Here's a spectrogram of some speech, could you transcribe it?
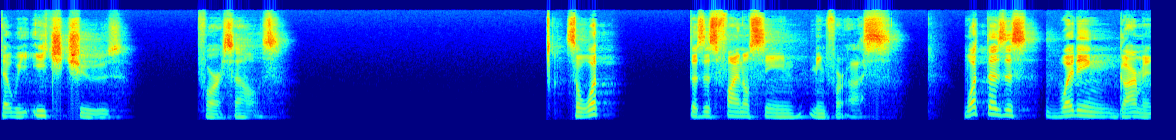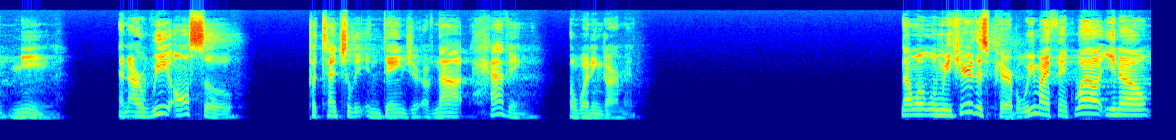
that we each choose for ourselves. So, what does this final scene mean for us? What does this wedding garment mean? And are we also potentially in danger of not having a wedding garment? Now, when we hear this parable, we might think, well, you know,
